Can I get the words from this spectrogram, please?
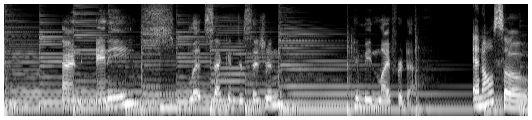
And any split second decision can mean life or death. And also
